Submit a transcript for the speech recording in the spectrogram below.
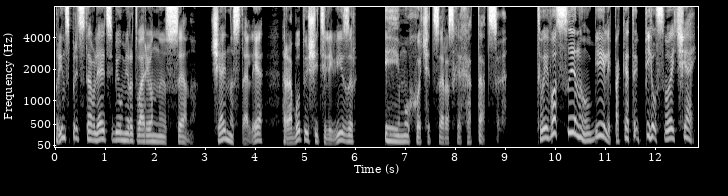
Принц представляет себе умиротворенную сцену. Чай на столе, работающий телевизор, и ему хочется расхохотаться. Твоего сына убили, пока ты пил свой чай.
